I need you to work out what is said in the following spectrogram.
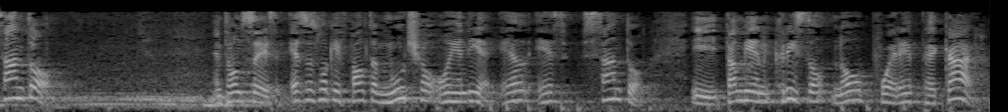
santo. Entonces, eso es lo que falta mucho hoy en día. Él es santo. Y también Cristo no puede pecar.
